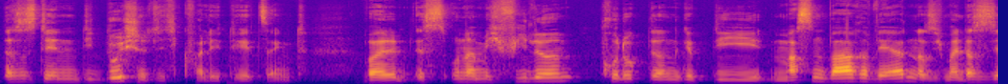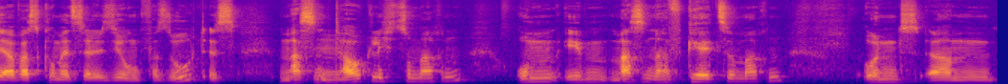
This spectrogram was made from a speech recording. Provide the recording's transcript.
dass es den, die durchschnittliche Qualität senkt. Weil es unheimlich viele Produkte dann gibt, die Massenware werden. Also ich meine, das ist ja, was Kommerzialisierung versucht, ist massentauglich mhm. zu machen, um eben massenhaft Geld zu machen. Und ähm,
